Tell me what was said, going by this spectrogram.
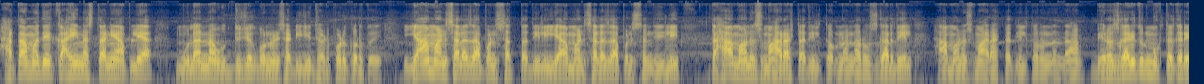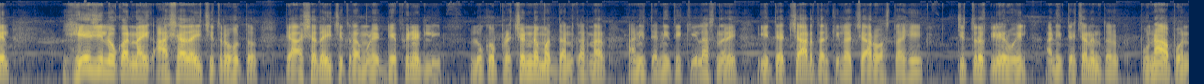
हातामध्ये काही नसताना आपल्या मुलांना उद्योजक बनवण्यासाठी जी धडपड करतो आहे या माणसाला जर आपण सत्ता दिली या माणसाला जर आपण संधी दिली तर हा माणूस महाराष्ट्रातील तरुणांना रोजगार देईल हा माणूस महाराष्ट्रातील तरुणांना बेरोजगारीतून मुक्त करेल. हे जे लोकांना एक आशादायी चित्र होतं त्या आशादायी चित्रामुळे डेफिनेटली लोक प्रचंड मतदान करणार आणि त्यांनी ते केलं असणार आहे. येत्या चार तारखेला चार वाजता हे चित्र क्लिअर होईल आणि त्याच्यानंतर पुन्हा आपण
